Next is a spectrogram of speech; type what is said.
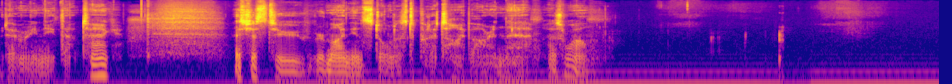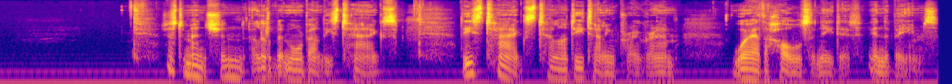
We don't really need that tag. It's just to remind the installers to put a tie bar in there as well. Just to mention a little bit more about these tags. These tags tell our detailing program where the holes are needed in the beams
